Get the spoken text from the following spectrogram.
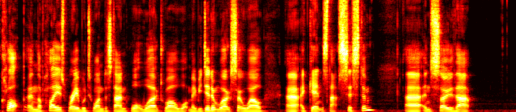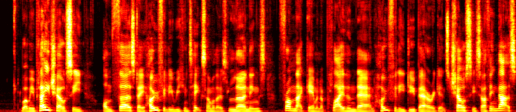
Klopp and the players were able to understand what worked well, what maybe didn't work so well uh, against that system, uh, and so that when we play Chelsea on Thursday, hopefully we can take some of those learnings from that game and apply them there, and hopefully do better against Chelsea. So I think that's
